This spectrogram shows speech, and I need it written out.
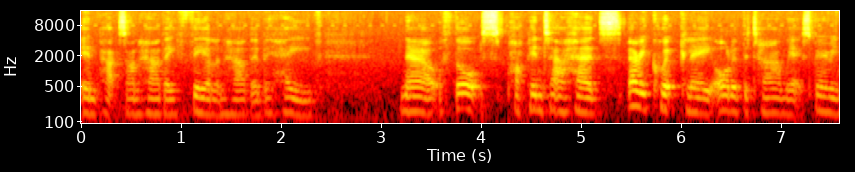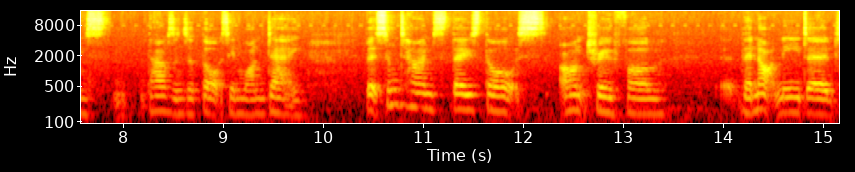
impacts on how they feel and how they behave. Now, thoughts pop into our heads very quickly, all of the time. We experience thousands of thoughts in one day. But sometimes those thoughts aren't truthful, they're not needed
